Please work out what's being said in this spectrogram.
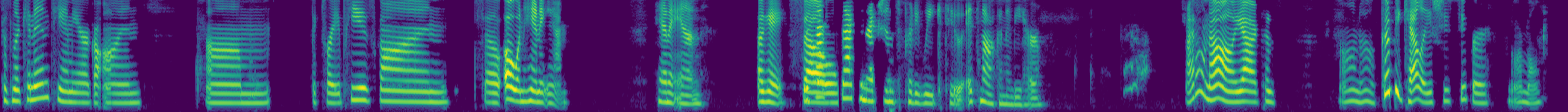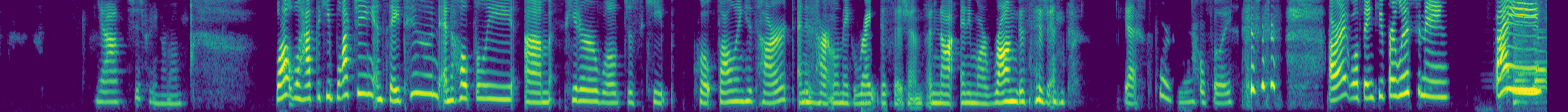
because McKenna and Tammy are gone. Um, Victoria P is gone. So, oh, and Hannah Ann. Hannah Ann. Okay, so that, that, connection's pretty weak too. It's not going to be her. I don't know. Yeah, because I don't know. Could be Kelly. She's super normal. Yeah, she's pretty normal. Well, we'll have to keep watching and stay tuned, and hopefully, um, Peter will just keep quote, following his heart, and his heart will make right decisions and not any more wrong decisions. Yes. Poor girl. Hopefully. All right. Well, thank you for listening. Bye.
